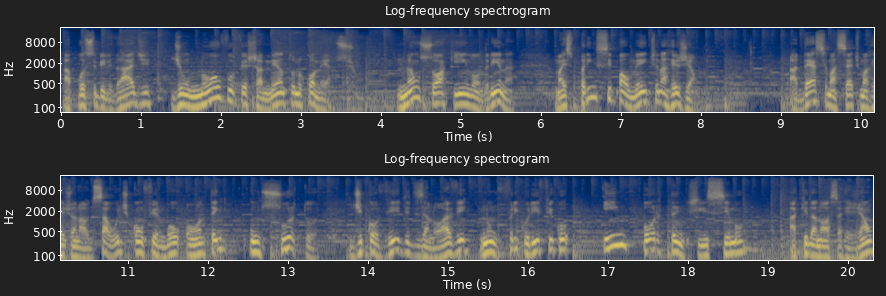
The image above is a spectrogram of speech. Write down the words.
a possibilidade de um novo fechamento no comércio. Não só aqui em Londrina, mas principalmente na região. A 17ª Regional de Saúde confirmou ontem um surto de Covid-19 num frigorífico importantíssimo aqui da nossa região,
